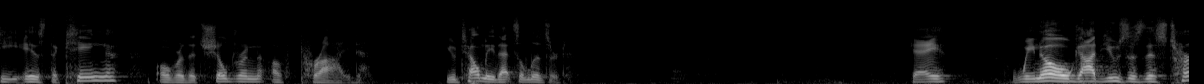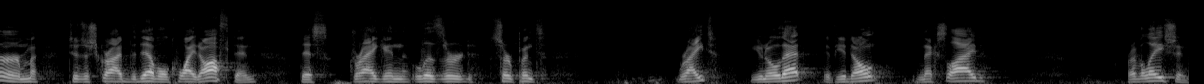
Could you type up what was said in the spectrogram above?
He is the king over the children of pride. You tell me that's a lizard. Okay? We know God uses this term to describe the devil quite often this dragon, lizard, serpent, right? You know that? If you don't, next slide. Revelation.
